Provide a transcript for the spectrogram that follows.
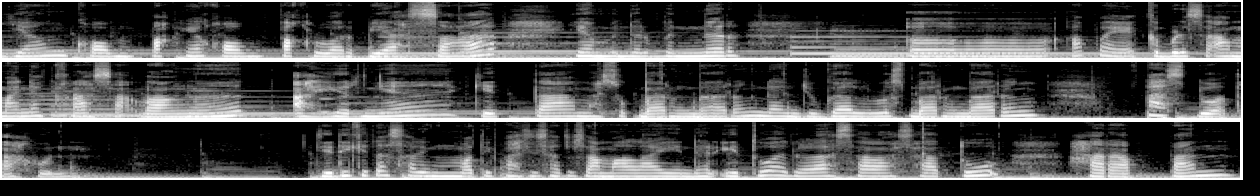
yang kompaknya kompak luar biasa. Yang bener-bener uh, apa ya kebersamaannya kerasa banget. Akhirnya kita masuk bareng-bareng dan juga lulus bareng-bareng pas 2 tahun. Jadi kita saling memotivasi satu sama lain dan itu adalah salah satu harapan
